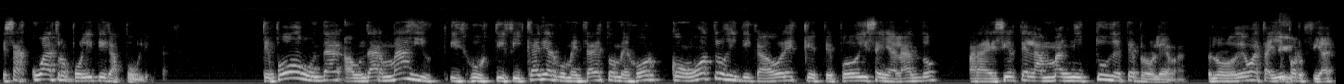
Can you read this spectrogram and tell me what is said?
esas cuatro políticas públicas te puedo ahondar, más y, justificar y argumentar esto mejor con otros indicadores que te puedo ir señalando para decirte la magnitud de este problema. Pero lo dejo hasta allí por fiar.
